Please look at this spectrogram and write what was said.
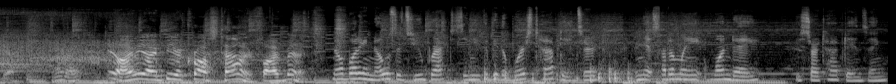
again. You know, I mean, I'd be across town in five minutes. Nobody knows it's you practicing. You could be the worst tap dancer, and yet suddenly one day you start tap dancing,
